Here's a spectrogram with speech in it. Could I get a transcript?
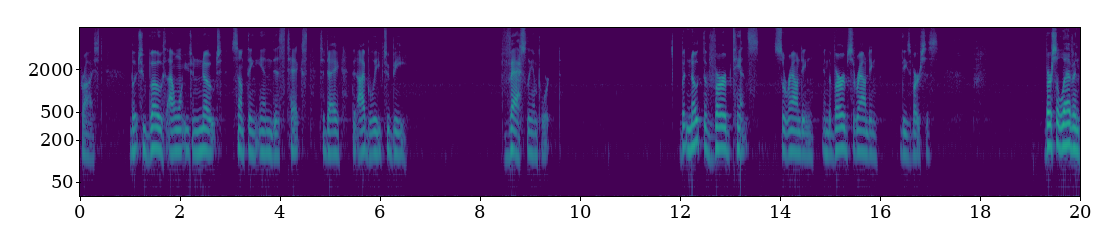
Christ. But to both, I want you to note something in this text today that I believe to be vastly important. But note the verb tense surrounding, in the verb surrounding these verses. Verse 11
